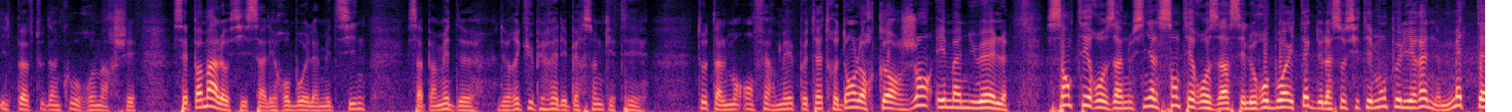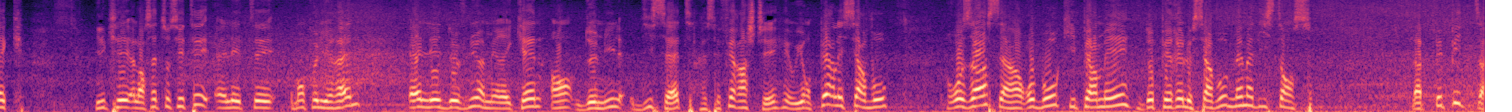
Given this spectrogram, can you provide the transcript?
ils peuvent tout d'un coup remarcher. C'est pas mal aussi ça, les robots et la médecine. Ça permet de récupérer des personnes qui étaient totalement enfermés peut-être dans leur corps. Jean-Emmanuel Santé Rosa nous signale Santé Rosa, c'est le robot high-tech de la société montpelliéraine MedTech. alors cette société, elle était montpelliéraine elle est devenue américaine en 2017. Elle s'est fait racheter. Et oui, on perd les cerveaux. Rosa, c'est un robot qui permet d'opérer le cerveau même à distance. La pépite,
